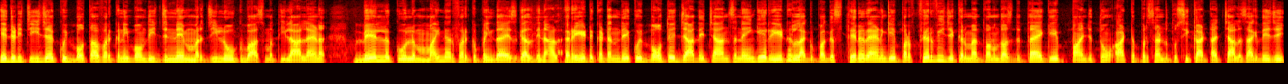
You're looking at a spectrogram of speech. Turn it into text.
ਇਹ ਜਿਹੜੀ ਚੀਜ਼ ਹੈ, ਕੋਈ ਬਹੁਤਾ ਫ਼ਰਕ ਨਹੀਂ ਪਾਉਂਦੀ, ਜਿੰਨੇ ਮਰਜ਼ੀ ਲੋਕ ਬਾਸਮਤੀ ਲਾ ਲੈਣ, ਬਿਲਕੁਲ ਮਾਈਨਰ ਫ਼ਰਕ ਪੈਂਦਾ ਇਸ ਗੱਲ ਦੇ ਨਾਲ। ਰੇਟ ਘਟਣ ਦੇ ਕੋਈ ਬਹੁਤੇ ਜ਼ਿਆਦਾ ਚਾਂਸ ਨਹੀਂਗੇ, ਰੇਟ ਲਗਭਗ ਸਥਿਰ ਰਹਿਣਗੇ, ਪਰ ਫਿਰ ਵੀ ਜੇਕਰ ਮੈਂ ਤੁਹਾਨੂੰ ਦੱਸ ਦਿੱਤਾ ਹੈ ਕਿ 5 ਤੋਂ 8% ਤੁਸੀਂ ਘਾਟਾ ਝੱਲ ਸਕਦੇ ਜੀ,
